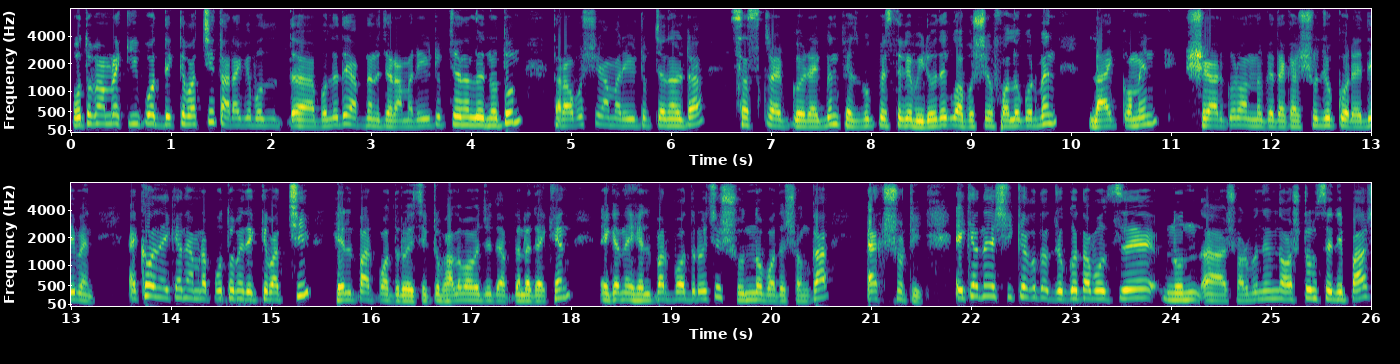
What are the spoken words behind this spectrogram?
প্রথমে আমরা কি পদ দেখতে পাচ্ছি, তার আগে বল- দেয় আপনারা যারা আমার ইউটিউব চ্যানেলে নতুন, তারা অবশ্যই আমার ইউটিউব চ্যানেলটা সাবস্ক্রাইব করে রাখবেন। ফেসবুক পেজ থেকে ভিডিও দেখলে অবশ্যই ফলো করবেন লাইক কমেন্ট শেয়ার করে অন্যকে দেখার সুযোগ করে দিবেন। এখন এখানে আমরা প্রথমে দেখতে পাচ্ছি হেল্পার পদ রয়েছে। একটু ভালোভাবে যদি আপনারা দেখেন, এখানে হেল্পার পদ রয়েছে, শূন্য পদের সংখ্যা। একশোটি। এখানে শিক্ষাগত যোগ্যতা বলছে সর্বনিম্ন অষ্টম শ্রেণি পাস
